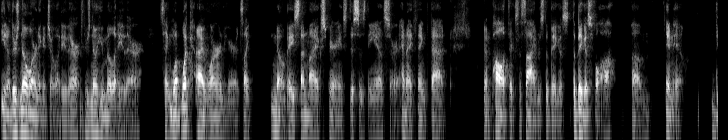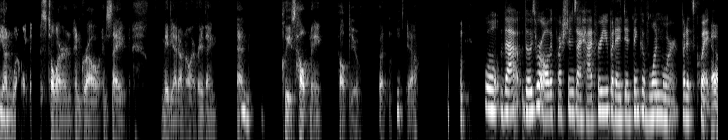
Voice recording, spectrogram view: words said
you know there's no learning agility there. There's no humility there. Saying yeah. what what can i learn here? It's like no, based on my experience, this is the answer. And I think that, and politics aside, was the biggest the biggest flaw um, in him, the mm-hmm. unwillingness to learn and grow and say, maybe I don't know everything, and mm-hmm. please help me help you. But yeah. well, that those were all the questions I had for you, but I did think of one more, but it's quick. Yeah.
